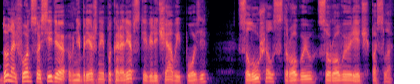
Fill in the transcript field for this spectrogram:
Дон Альфонсо, сидя в небрежной по-королевски величавой позе, слушал строгую, суровую речь посла.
